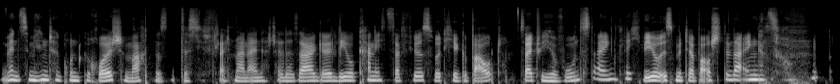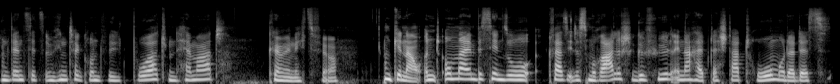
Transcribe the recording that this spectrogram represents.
wenn es im Hintergrund Geräusche macht, das- dass ich vielleicht mal an einer Stelle sage, Leo kann nichts dafür, es wird hier gebaut. Seit du hier wohnst eigentlich. Leo ist mit der Baustelle eingezogen. Und wenn es jetzt im Hintergrund wild bohrt und hämmert, können wir nichts für. Genau, und um mal ein bisschen so quasi das moralische Gefühl innerhalb der Stadt Rom oder des,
